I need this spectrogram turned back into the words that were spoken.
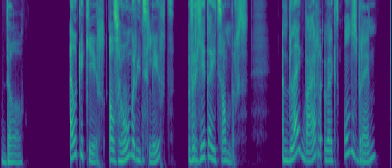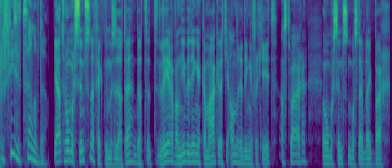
Duh. Elke keer als Homer iets leert, vergeet hij iets anders. En blijkbaar werkt ons brein precies hetzelfde. Ja, het Homer Simpson-effect noemen ze dat. Hè? Dat het leren van nieuwe dingen kan maken dat je andere dingen vergeet, als het ware. Homer Simpson was daar blijkbaar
